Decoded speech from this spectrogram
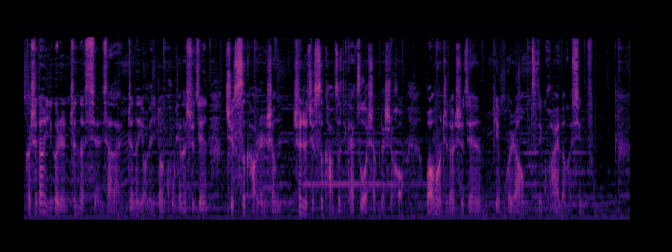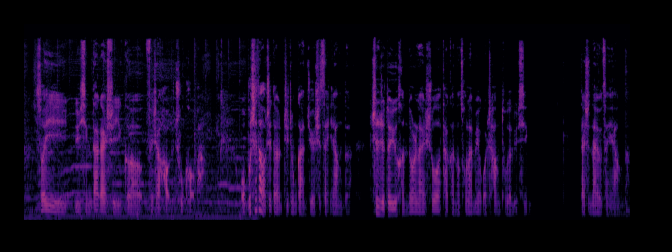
可是，当一个人真的闲下来，真的有了一段空闲的时间去思考人生，甚至去思考自己该做什么的时候，往往这段时间并不会让我们自己快乐和幸福。所以，旅行大概是一个非常好的出口吧。我不知道这段这种感觉是怎样的，甚至对于很多人来说，他可能从来没有过长途的旅行。但是那又怎样呢？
